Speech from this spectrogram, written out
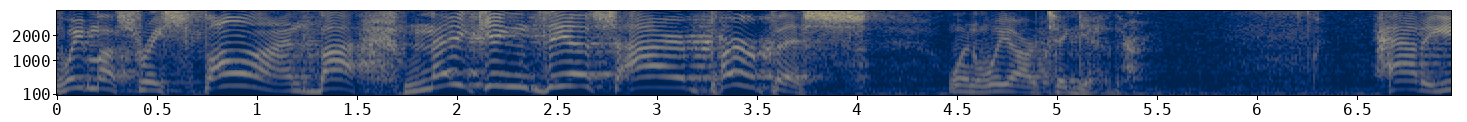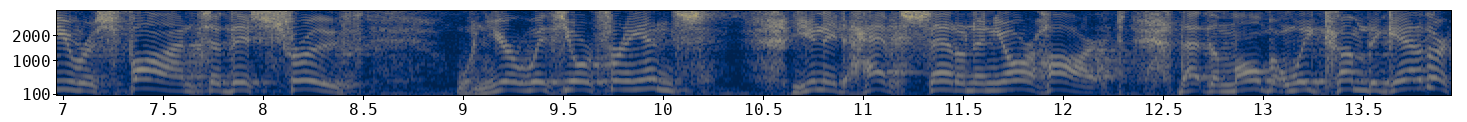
we must respond by making this our purpose when we are together. How do you respond to this truth? When you're with your friends, you need to have it settled in your heart that the moment we come together,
